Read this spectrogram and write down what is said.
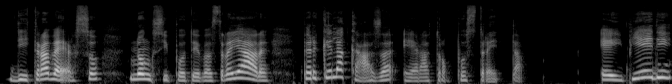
Di traverso non si poteva sdraiare perché la casa era troppo stretta e i piedi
